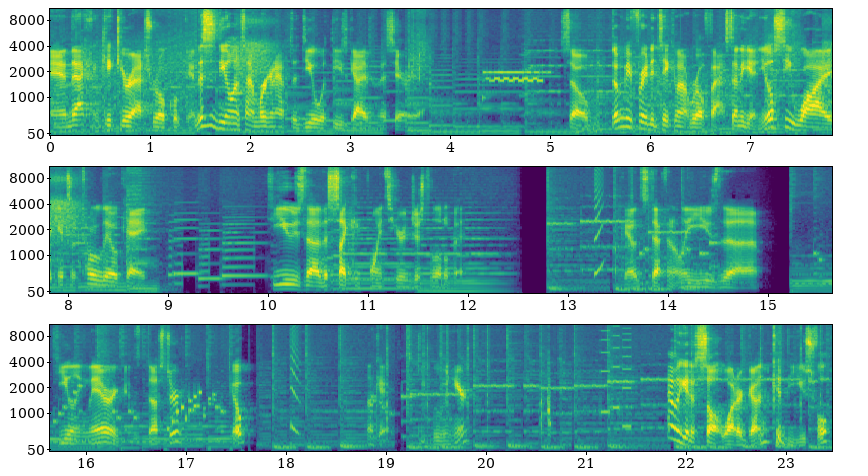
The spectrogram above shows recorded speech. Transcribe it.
And that can kick your ass real quickly. And this is the only time we're gonna have to deal with these guys in this area. So don't be afraid to take them out real fast. And again, you'll see why it's totally okay to use uh, the psychic points here in just a little bit. Okay, let's definitely use the healing there against Duster. Go. Okay, keep moving here. Now we get a saltwater gun, could be useful.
